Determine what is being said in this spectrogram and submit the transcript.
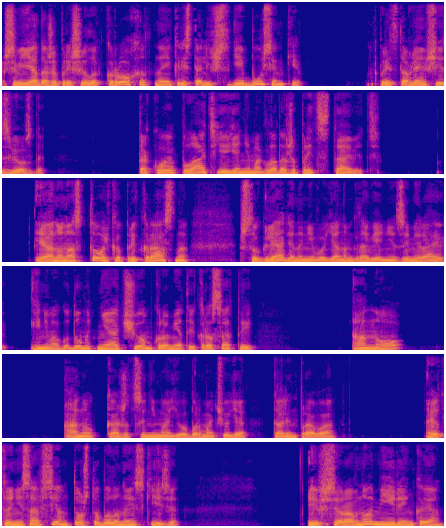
Швея даже пришила крохотные кристаллические бусинки, представляющие звезды. Такое платье я не могла даже представить, и оно настолько прекрасно, что, глядя на него, я на мгновение замираю и не могу думать ни о чем, кроме этой красоты. Оно... Оно, кажется, не мое, бормочу я. Талин права. Это не совсем то, что было на эскизе. И все равно миленькая.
